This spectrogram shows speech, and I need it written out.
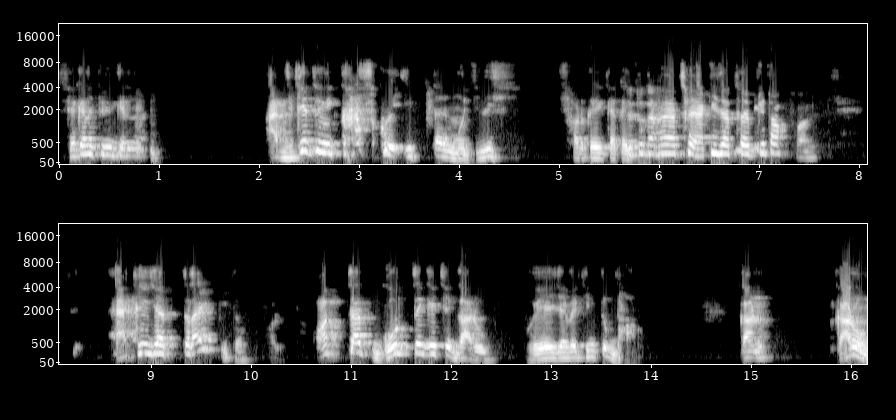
সেখানে তুমি গেলে না। আজকে তুমি খাস করে ইফতার মজলিস সরকারি টাকায় দেখা যাচ্ছে একই যাত্রায় পৃথক ফল। একই যাত্রায় পৃথক ফল। অর্থাৎ গড়তে গেছে গারু হয়ে যাবে কিন্তু ভালো কারণ কারণ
